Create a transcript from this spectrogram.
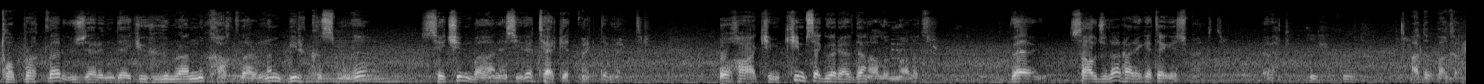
topraklar üzerindeki hükümranlık haklarının bir kısmını seçim bahanesiyle terk etmek demektir. O hakim kimse görevden alınmalıdır. Ve savcılar harekete geçmelidir. Evet. Teşekkür ederim. Hadi bakalım.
